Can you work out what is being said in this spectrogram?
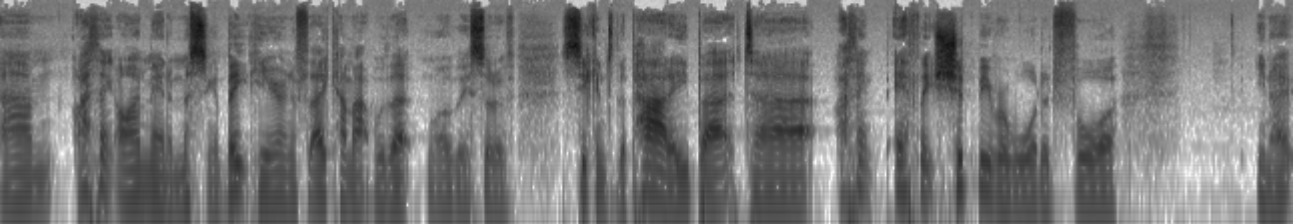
um, I think Ironman are missing a beat here, and if they come up with it, well, they're sort of second to the party. But uh, I think athletes should be rewarded for, you know,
